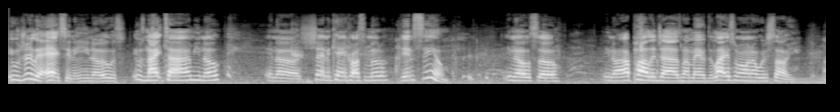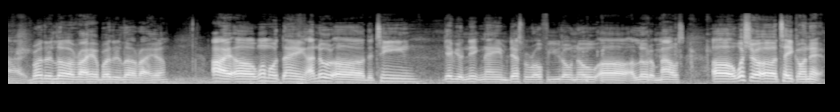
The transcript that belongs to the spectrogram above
it was really an accident. You know, it was it was nighttime. You know, and uh, Shannon came across the middle, didn't see him. You know, so you know, I apologize, my man. If the lights were on, I would have saw you. All right, brother love right here, brother love right here. All right, uh, one more thing. I know uh, the team gave you a nickname, Despereaux, for you don't know, uh, a little mouse. Uh, what's your uh, take on that?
